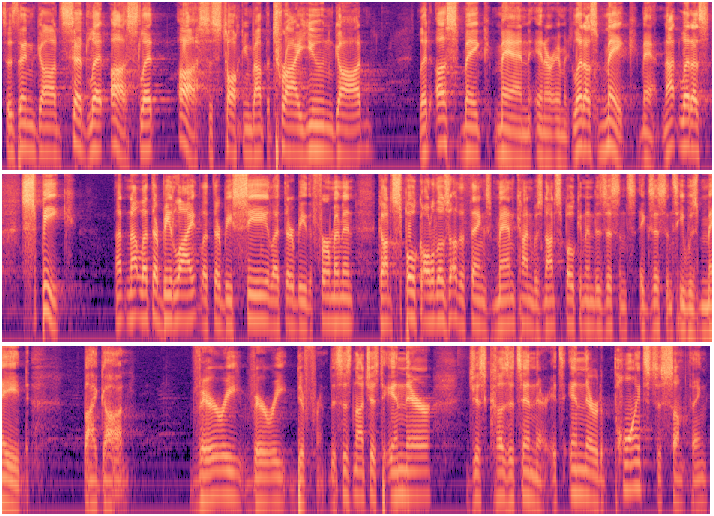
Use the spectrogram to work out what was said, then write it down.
says, Then God said, Let us, let us, is talking about the triune God. Let us make man in our image. Let us make man, not let us speak. Not, not let there be light, let there be sea, let there be the firmament. God spoke all of those other things. Mankind was not spoken into existence, existence. He was made by God. Very, very different. This is not just in there just because it's in there. It's in there to points to something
